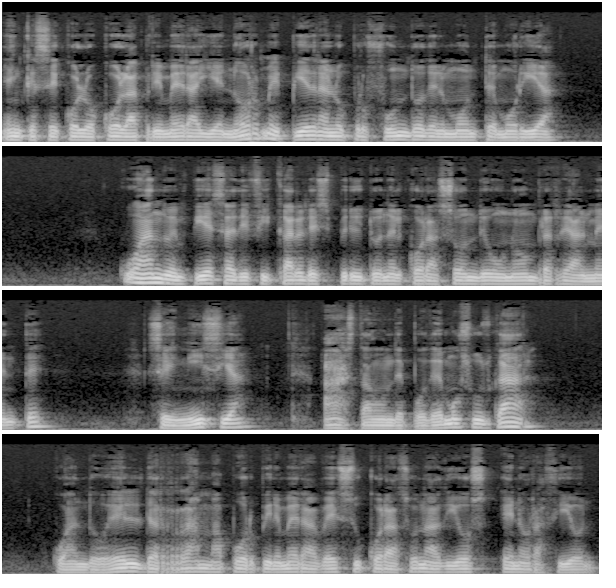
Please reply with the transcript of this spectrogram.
en que se colocó la primera y enorme piedra en lo profundo del monte Moría. ¿Cuándo empieza a edificar el espíritu en el corazón de un hombre realmente? Se inicia hasta donde podemos juzgar cuando él derrama por primera vez su corazón a Dios en oración.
